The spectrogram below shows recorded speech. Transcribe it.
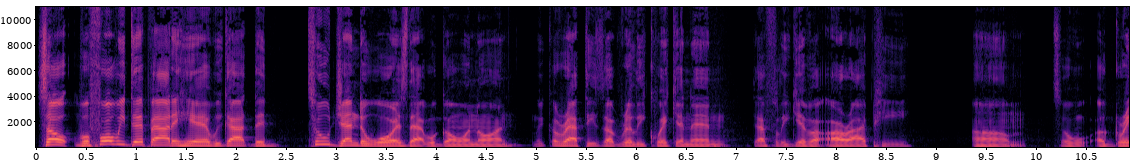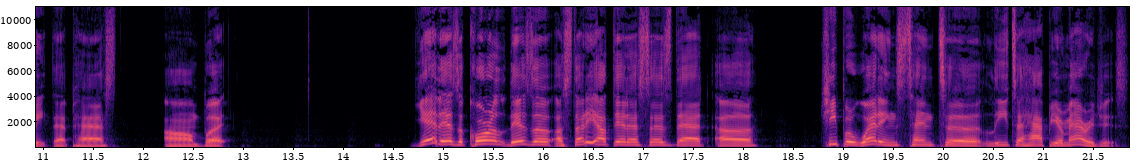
So before we dip out of here, we got the two gender wars that were going on. We could wrap these up really quick and then definitely give a RIP um, to a great that passed. Um, but yeah, there's a correl- there's a, a study out there that says that uh, cheaper weddings tend to lead to happier marriages.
